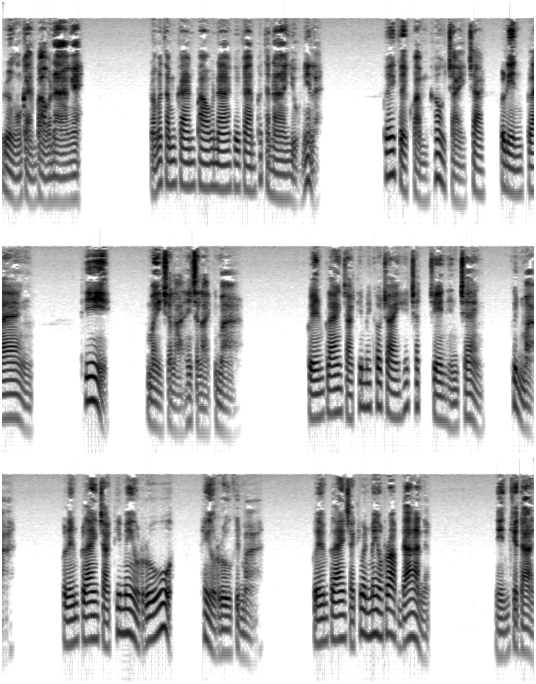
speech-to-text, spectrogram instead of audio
เรื่องของการภาวนาไงเรามาทำการภาวนาคือการพัฒนาอยู่นี่แหละ เพื่อให้เกิดความเข้าใจจากเปลี่ยนแปลง ที่ไม่ฉลาดให้ฉลาดขึ้นมา เปลี่ยนแปลงจากที่ไม่เข้าใจให้ชัดเจนเห็นแจ้งขึ้นมา เปลี่ยนแปลงจากที่ไม่รู้ให้รู้ขึ้นมา เปลี่ยนแปลงจากที่มันไม่รอบด้านเนี่ยเน้นแค่ด้าน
